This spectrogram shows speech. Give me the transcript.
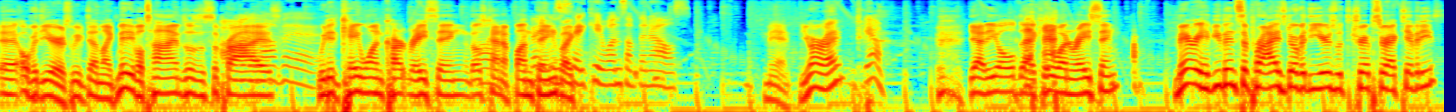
uh, over the years. We've done like medieval times was a surprise. love it. We did K1 kart racing, those Oh, kind of fun I things. Like, say K1 something else. man, you all right? Yeah. Yeah, the old uh, K1 racing. Mary, have you been surprised over the years with trips or activities?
